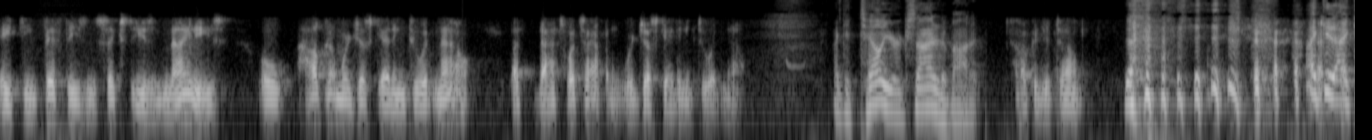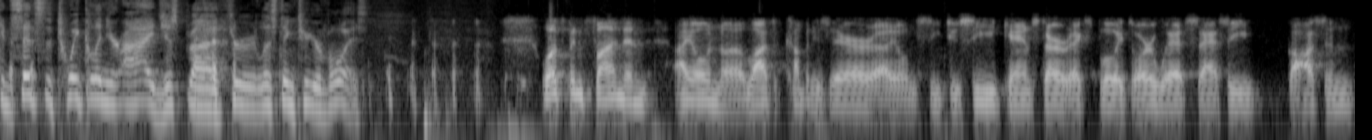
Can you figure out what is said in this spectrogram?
1850s and 60s and 90s. Well, how come we're just getting to it now? But that's what's happening. We're just getting into it now. I could tell you're excited about it. How could you tell? I can I can sense the twinkle in your eye just uh, through listening to your voice. Well, it's been fun, and I own uh, lots of companies there. I own C2C, CanStar, Exploits, AurWest, Sassy, Gossan,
